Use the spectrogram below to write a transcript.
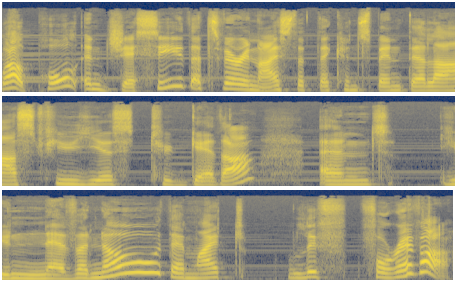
Well, Paul and Jessie, that's very nice that they can spend their last few years together. And you never know, they might live forever.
